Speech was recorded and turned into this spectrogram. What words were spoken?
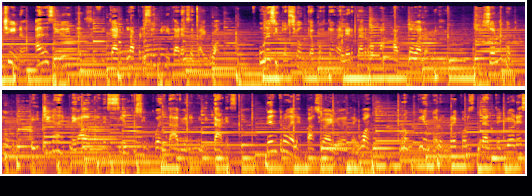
China ha decidido intensificar la presión militar hacia Taiwán, una situación que ha puesto en alerta roja a toda la región. Solo en octubre, Beijing ha desplegado más de 150 aviones militares dentro del espacio aéreo de Taiwán, rompiendo los récords de anteriores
